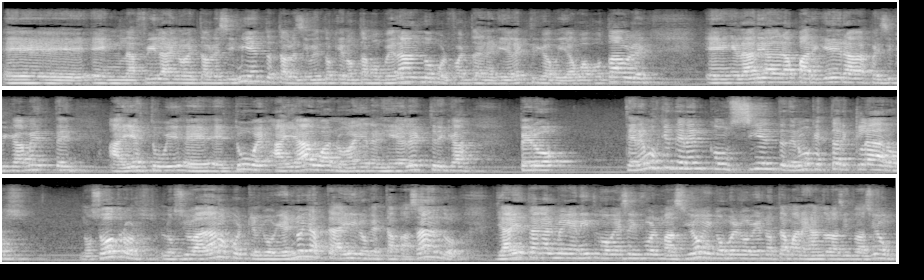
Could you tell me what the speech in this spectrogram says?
eh, en las filas en los establecimientos, establecimientos que no están operando por falta de energía eléctrica y agua potable. En el área de la parguera específicamente, ahí estuve, eh, estuve, hay agua, no hay energía eléctrica, pero tenemos que tener consciente, tenemos que estar claros nosotros, los ciudadanos, porque el gobierno ya está ahí lo que está pasando. Ya ahí está Carmen Enito con esa información y cómo el gobierno está manejando la situación.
